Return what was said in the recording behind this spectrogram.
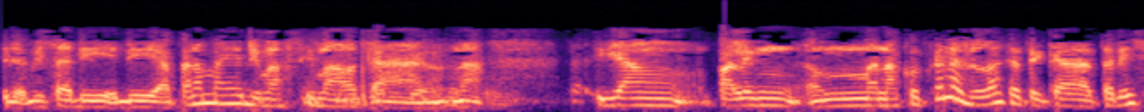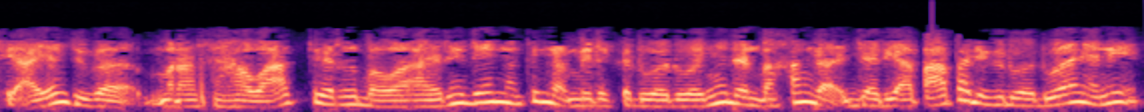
tidak bisa di, di apa namanya dimaksimalkan. Nah, yang paling em, menakutkan adalah ketika tadi si ayah juga merasa khawatir bahwa akhirnya dia nanti nggak milih kedua-duanya dan bahkan nggak jadi apa-apa di kedua-duanya. Nih,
